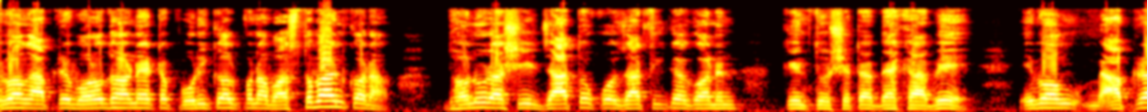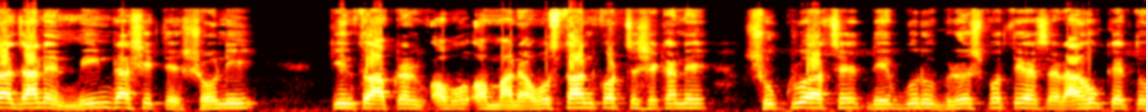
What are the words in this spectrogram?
এবং আপনি বড় ধরনের একটা পরিকল্পনা বাস্তবায়ন করা ধনুরাশির জাতক ও জাতিকা গণেন কিন্তু সেটা দেখাবে। এবং আপনারা জানেন, মীন রাশিতে শনি কিন্তু আপনার মানে অবস্থান করছে সেখানে শুক্র আছে, দেবগুরু বৃহস্পতি আছে, রাহু কেতু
